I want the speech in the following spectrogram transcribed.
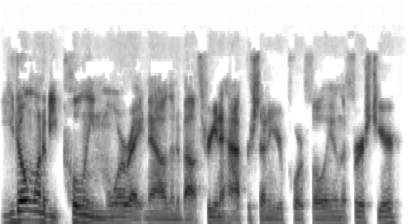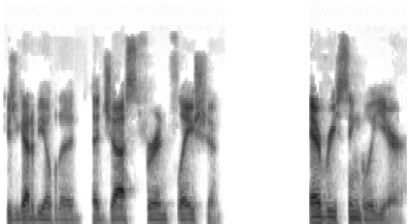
you don't want to be pulling more right now than about three and a half percent of your portfolio in the first year because you got to be able to adjust for inflation every single year.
